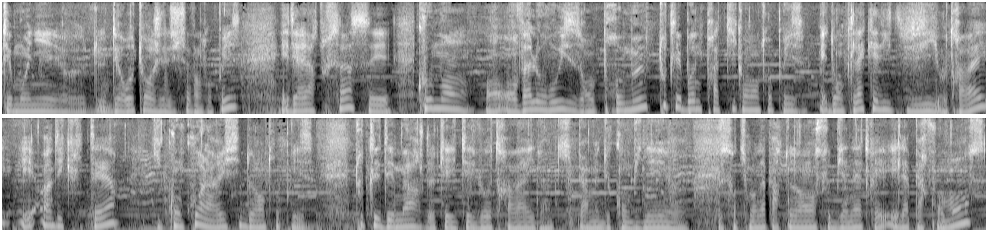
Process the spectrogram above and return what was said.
témoigner euh, des retours des chefs d'entreprise. Et derrière tout ça, c'est comment on, valorise, on promeut toutes les bonnes pratiques en entreprise. Et donc la qualité de vie au travail est un des critères qui concourt à la réussite de l'entreprise. Toutes les démarches de qualité de vie au travail qui permettent de combiner le sentiment d'appartenance, le bien-être et, la performance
